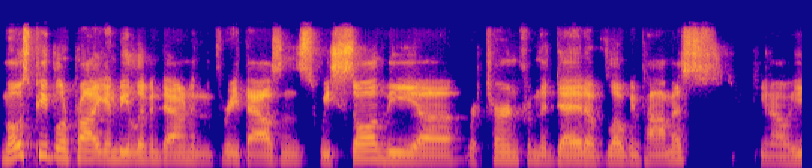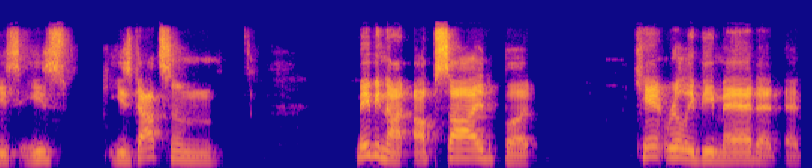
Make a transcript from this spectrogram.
most people are probably going to be living down in the 3000s. We saw the uh, return from the dead of Logan Thomas. You know, he's he's he's got some maybe not upside, but can't really be mad at, at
